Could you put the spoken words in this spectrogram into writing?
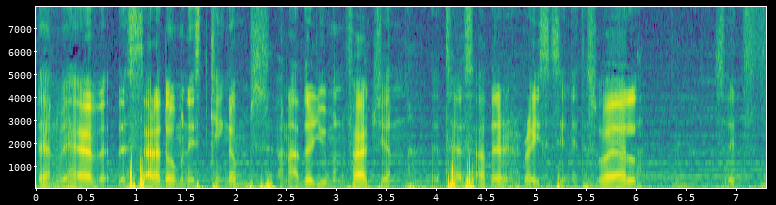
Then we have the Saradominist Kingdoms, another human faction that has other races in it as well. So it's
